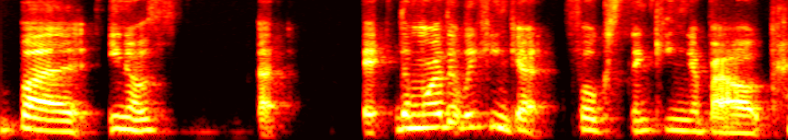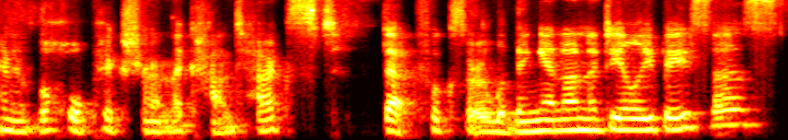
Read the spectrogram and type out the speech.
but you know, uh, the more that we can get folks thinking about kind of the whole picture and the context that folks are living in on a daily basis,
